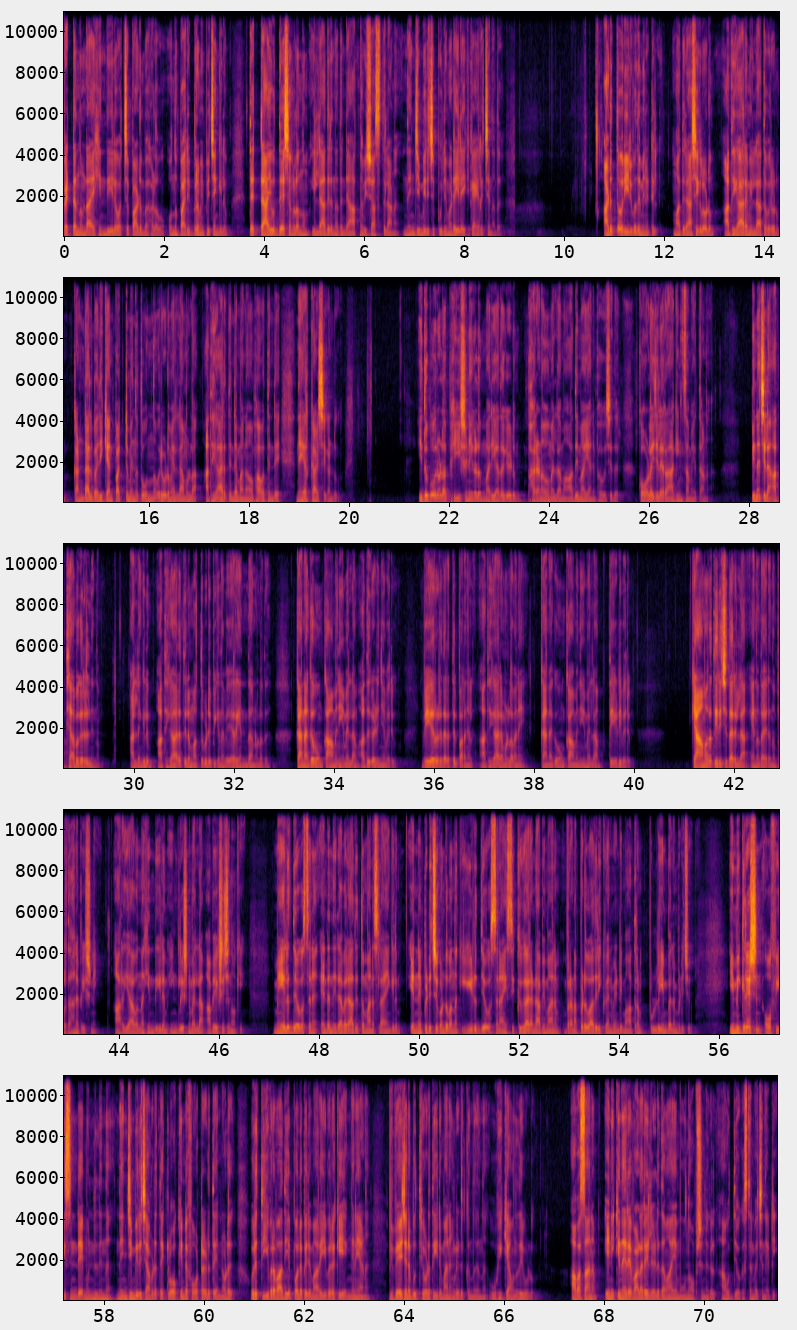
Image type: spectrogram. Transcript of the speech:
പെട്ടെന്നുണ്ടായ ഹിന്ദിയിലെ ഒച്ചപ്പാടും ബഹളവും ഒന്ന് പരിഭ്രമിപ്പിച്ചെങ്കിലും തെറ്റായ ഉദ്ദേശങ്ങളൊന്നും ഇല്ലാതിരുന്നതിന്റെ ആത്മവിശ്വാസത്തിലാണ് നെഞ്ചും വിരിച്ച് പുലിമടയിലേക്ക് കയറി ചെന്നത്. അടുത്ത ഒരു ഇരുപത് മിനിറ്റിൽ മദിരാശികളോടും അധികാരമില്ലാത്തവരോടും കണ്ടാൽ ഭരിക്കാൻ പറ്റുമെന്ന് തോന്നുന്നവരോടുമെല്ലാമുള്ള അധികാരത്തിന്റെ മനോഭാവത്തിന്റെ നേർക്കാഴ്ച കണ്ടു. ഇതുപോലുള്ള ഭീഷണികളും മര്യാദകേടും ഭരണവുമെല്ലാം ആദ്യമായി അനുഭവിച്ചത് കോളേജിലെ റാഗിംഗ് സമയത്താണ്. പിന്നെ ചില അധ്യാപകരിൽ നിന്നും അല്ലെങ്കിലും അധികാരത്തിലും മത്തുപിടിപ്പിക്കുന്ന വേറെ എന്താണുള്ളത്? കനകവും കാമിനിയുമെല്ലാം അത് കഴിഞ്ഞേ വരൂ. വേറൊരു തരത്തിൽ പറഞ്ഞാൽ അധികാരമുള്ളവനെ കനകവും കാമിനിയുമെല്ലാം തേടി വരും. ക്യാമറ തിരിച്ചു തരില്ല എന്നതായിരുന്നു പ്രധാന ഭീഷണി. അറിയാവുന്ന ഹിന്ദിയിലും ഇംഗ്ലീഷിലുമെല്ലാം അപേക്ഷിച്ചു നോക്കി. മേലുദ്യോഗസ്ഥന് എന്റെ നിരപരാധിത്വം മനസ്സിലായെങ്കിലും എന്നെ പിടിച്ചുകൊണ്ടുവന്ന കീഴുദ്യോഗസ്ഥനായ സിക്കുകാരന്റെ അഭിമാനം വ്രണപ്പെടുവാതിരിക്കുവാൻ വേണ്ടി മാത്രം പുള്ളിയും ബലം പിടിച്ചു. ഇമിഗ്രേഷൻ ഓഫീസിന്റെ മുന്നിൽ നിന്ന് നെഞ്ചും വിരിച്ച് അവിടുത്തെ ക്ലോക്കിന്റെ ഫോട്ടോ എടുത്ത് എന്നോട് ഒരു തീവ്രവാദിയെപ്പോലെ പെരുമാറി ഇവരൊക്കെ എങ്ങനെയാണ് വിവേചന ബുദ്ധിയോടെ തീരുമാനങ്ങൾ എടുക്കുന്നതെന്ന് ഊഹിക്കാവുന്നതേ ഉള്ളൂ അവസാനം എനിക്ക് നേരെ വളരെ ലളിതമായ മൂന്ന് ഓപ്ഷനുകൾ ആ ഉദ്യോഗസ്ഥൻ വെച്ച് നീട്ടി.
